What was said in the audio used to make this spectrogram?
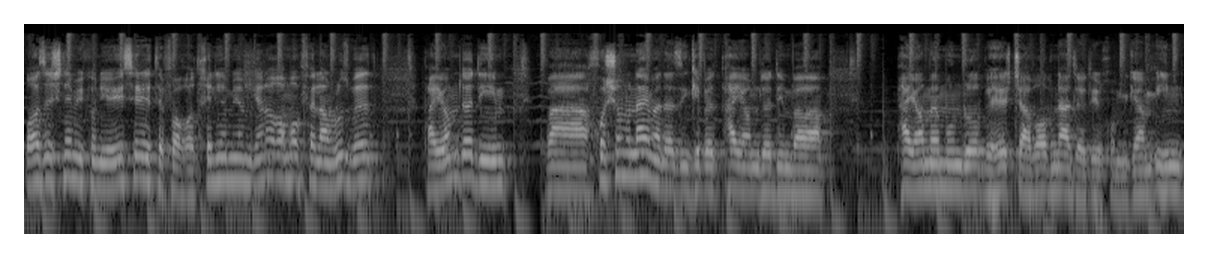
بازش نمی‌کنی یا یه سری اتفاقات. خیلی هم میگن آقا ما فلان روز بهت پیام دادیم و خوشمون نیومد از اینکه بهت پیام دادیم و پیاممون رو بهش جواب ندادی. خب میگم این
